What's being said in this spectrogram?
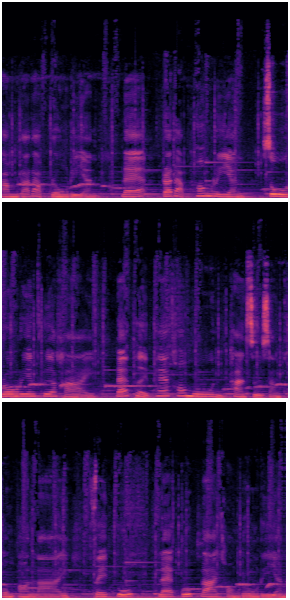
ธรรม ระดับโรงเรียน และระดับห้องเรียน สู่โรงเรียนเครือข่าย และเผยแพร่ข้อมูล ผ่านสื่อสังคมออนไลน์ Facebook และกรุ๊ปไลน์ของโรงเรียน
